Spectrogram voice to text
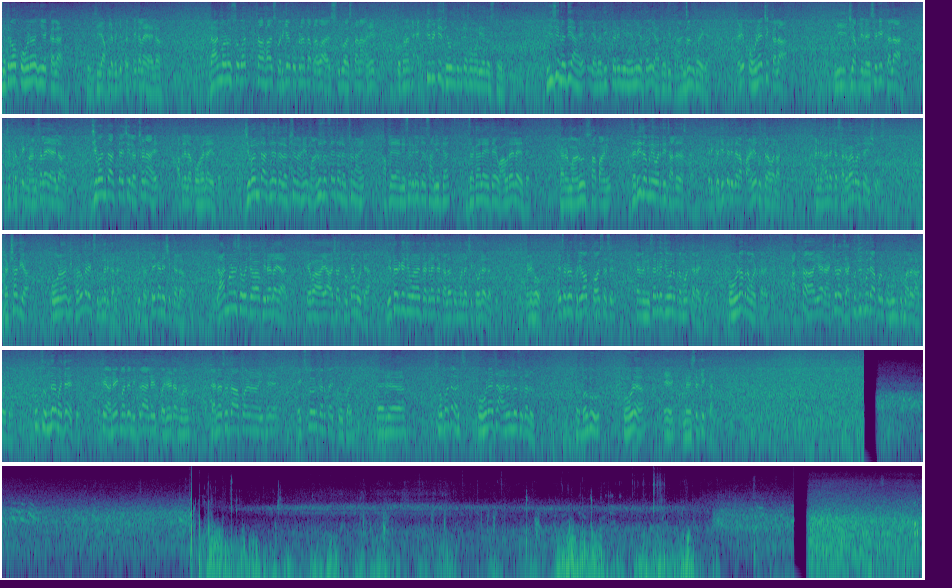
मित्र पोहणं ही एक कला आहे जी आपल्यापैकी प्रत्येकाला यायला हवी. लहान माणूससोबतचा हा स्वर्गीय कोकणातला प्रवास सुरू असताना अनेक कोकणातल्या ॲक्टिव्हिटीज घेऊन तुमच्यासमोर येत असतो. ही जी नदी आहे या नदीकडे मी नेहमी येतो या नदीत रांजण खळगे आहे आणि पोहण्याची कला ही जी आपली नैसर्गिक कला आहे जे प्रत्येक माणसाला यायला हवी. जिवंत असल्याची लक्षणं आहेत आपल्याला पोहायला येतं जिवंत असल्याचं लक्षण आहे माणूस असल्याचं लक्षण आहे आपल्याला निसर्गाच्या सानिध्यात जगायला येतं आहे वावरायला येतं आहे कारण माणूस हा पाणी जरी जमिनीवरती चालत असला तरी कधीतरी त्याला पाण्यात उतरावं लागतं. आणि हा त्याच्या सर्वायवलचा इश्यू असतो. लक्षात घ्या पोहणं ही खरोखर एक सुंदर कला आहे जी प्रत्येकाने शिकायला हवी. लहान माणूसोबत जेव्हा फिरायला याल तेव्हा या अशा छोट्या मोठ्या निसर्ग जीवनात जगण्याच्या कला तुम्हाला शिकवल्या जातील. आणि हो हे सगळं फ्री ऑफ कॉस्ट असेल कारण निसर्ग जीवन प्रमोट करायचं आहे पोहणं प्रमोट करायचं. आहे आत्ता या नॅचरल जॅकुजूजमध्ये आपण पोहून तुम्हाला दाखवतो खूप सुंदर मजा येते. इथे अनेक माझे मित्र आलेत पर्यटक म्हणून. त्यांनासुद्धा आपण इथे एक्सप्लोअर करतायत कोकण. तर सोबतच पोहण्याचा आनंदसुद्धा लुटतो तर बघू पोहणं एक नैसर्गिक कला.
